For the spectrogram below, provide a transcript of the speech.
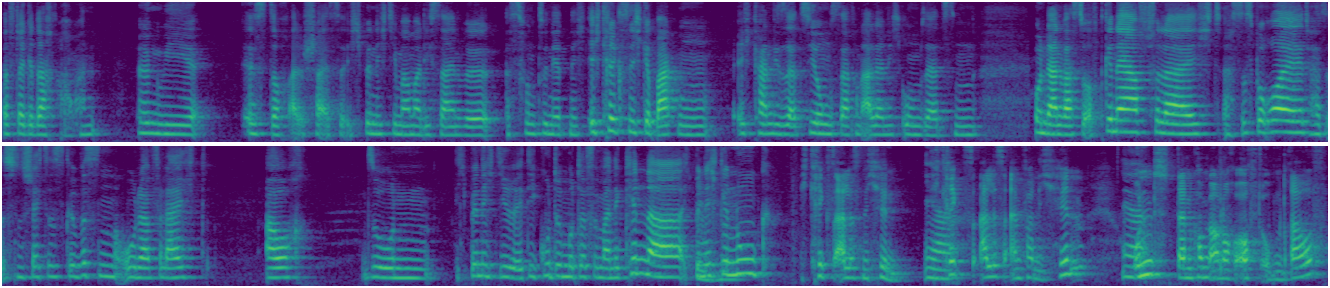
öfter gedacht, oh Mann, irgendwie ist doch alles scheiße. Ich bin nicht die Mama, die ich sein will. Es funktioniert nicht. Ich krieg's nicht gebacken. Ich kann diese Erziehungssachen alle nicht umsetzen. Und dann warst du oft genervt vielleicht, hast es bereut, hast ein schlechtes Gewissen oder vielleicht auch so ein ich bin nicht die, die gute Mutter für meine Kinder, ich bin mhm. nicht genug. Ich krieg's alles nicht hin. Ja. Ich krieg's alles einfach nicht hin. Ja. Und dann kommt auch noch oft obendrauf,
